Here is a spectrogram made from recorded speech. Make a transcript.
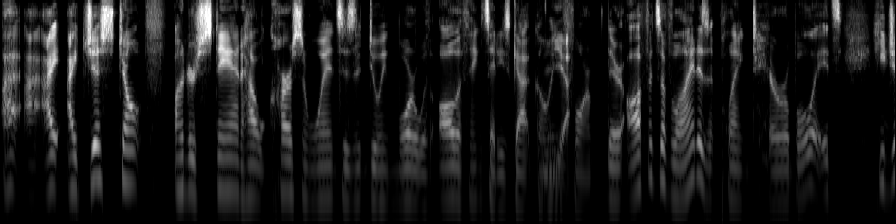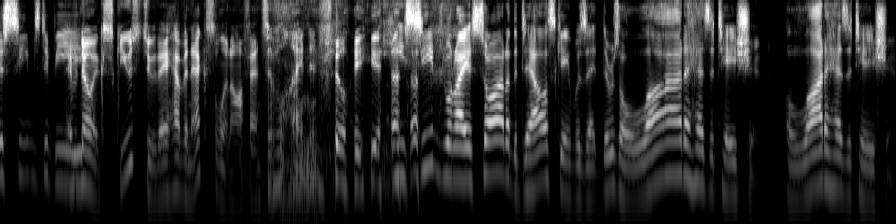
I, I, I just don't f- understand how Carson Wentz isn't doing more with all the things that he's got going Yeah. for him. Their offensive line isn't playing terrible. It's he just seems to be They have no excuse to. They have an excellent offensive line in Philly. he seems when I saw out of the Dallas game was that there was a lot of hesitation, a lot of hesitation,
